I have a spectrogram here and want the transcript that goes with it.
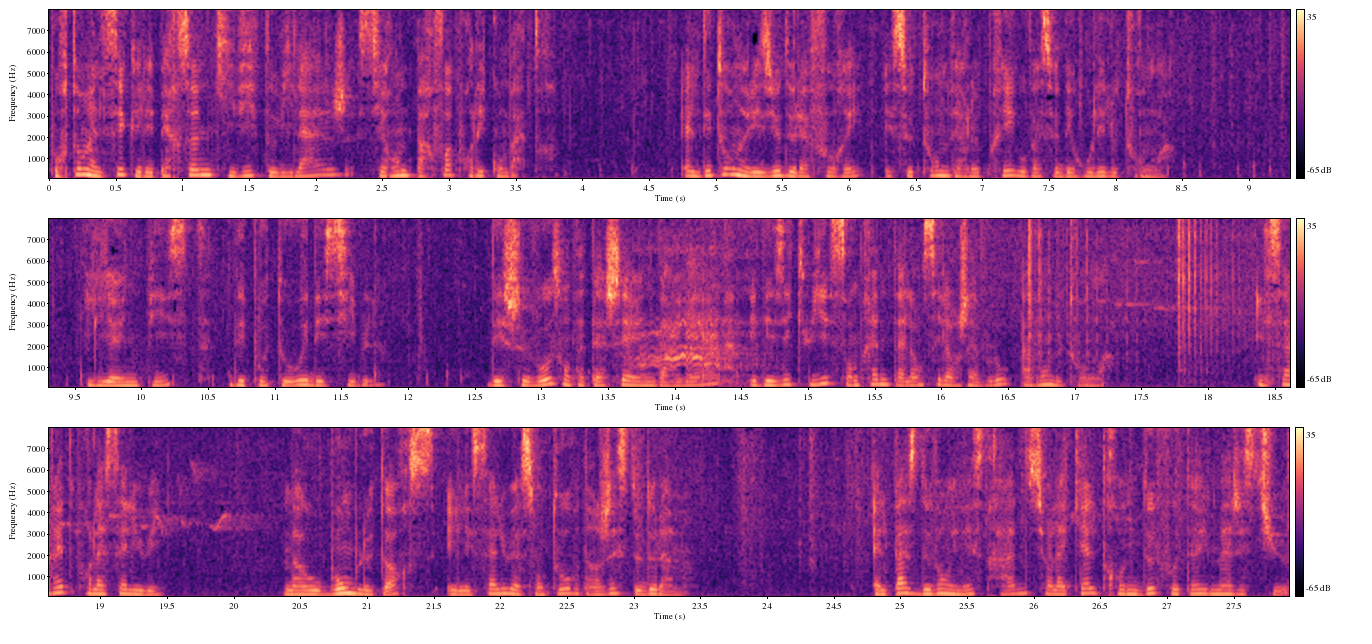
Pourtant, elle sait que les personnes qui vivent au village s'y rendent parfois pour les combattre. Elle détourne les yeux de la forêt et se tourne vers le pré où va se dérouler le tournoi. Il y a une piste, des poteaux et des cibles. Des chevaux sont attachés à une barrière et des écuyers s'entraînent à lancer leurs javelots avant le tournoi. Ils s'arrêtent pour la saluer. Mao bombe le torse et les salue à son tour d'un geste de la main. Elle passe devant une estrade sur laquelle trônent deux fauteuils majestueux.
